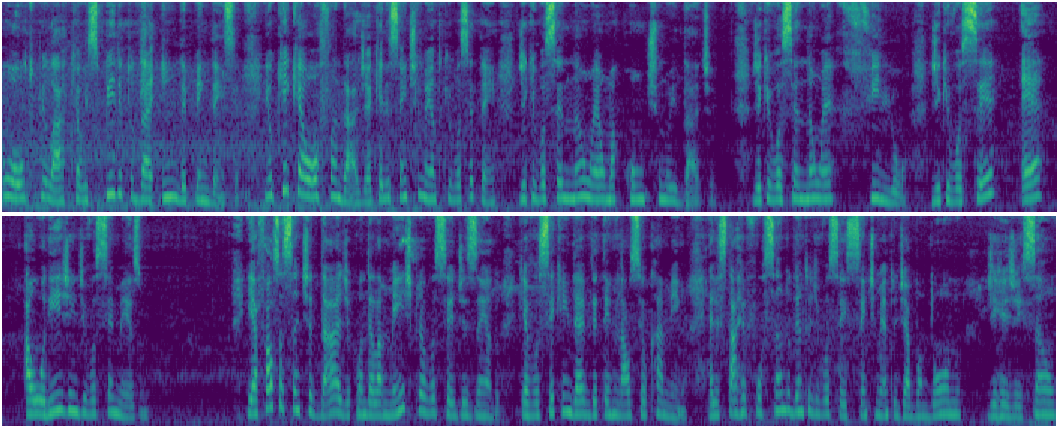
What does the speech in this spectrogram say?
o outro pilar, que é o espírito da independência. E o que é a orfandade? É aquele sentimento que você tem de que você não é uma continuidade, de que você não é filho, de que você é a origem de você mesmo. E a falsa santidade, quando ela mente para você dizendo que é você quem deve determinar o seu caminho, ela está reforçando dentro de você esse sentimento de abandono, de rejeição,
